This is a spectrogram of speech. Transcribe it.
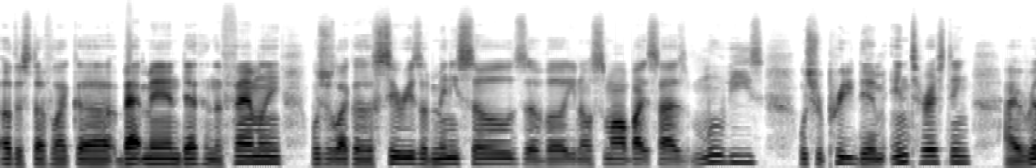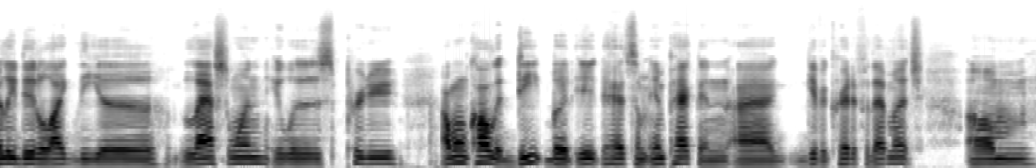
other stuff like uh, Batman: Death in the Family, which was like a series of mini-sodes of uh, you know small bite-sized movies, which were pretty damn interesting. I really did like the uh, last one. It was pretty. I won't call it deep, but it had some impact, and I give it credit for that much. Um,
